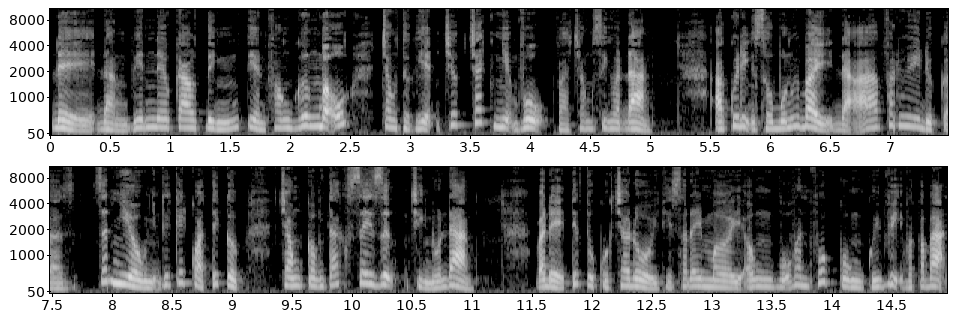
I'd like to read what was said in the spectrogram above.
để đảng viên nêu cao tính tiền phong gương mẫu trong thực hiện chức trách nhiệm vụ và trong sinh hoạt đảng. À, quy định số 47 đã phát huy được uh, rất nhiều những cái kết quả tích cực trong công tác xây dựng chỉnh đốn đảng. Và để tiếp tục cuộc trao đổi thì sau đây mời ông Vũ Văn Phúc cùng quý vị và các bạn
